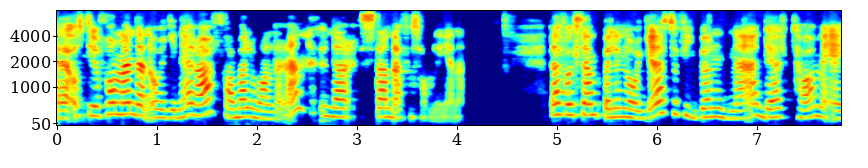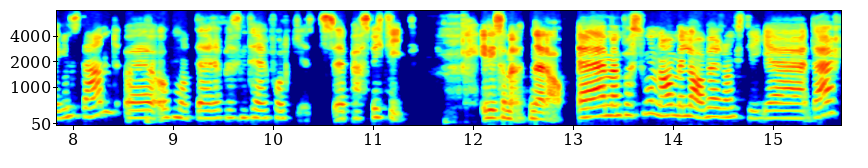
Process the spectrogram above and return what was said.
Eh, og Styreformen den originerer fra mellomalderen under standardforsamlingene. Der f.eks. i Norge så fikk bøndene delta med egen stand eh, og på en måte representere folkets eh, perspektiv i disse møtene. da. Eh, men personer med lave rangstige der,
